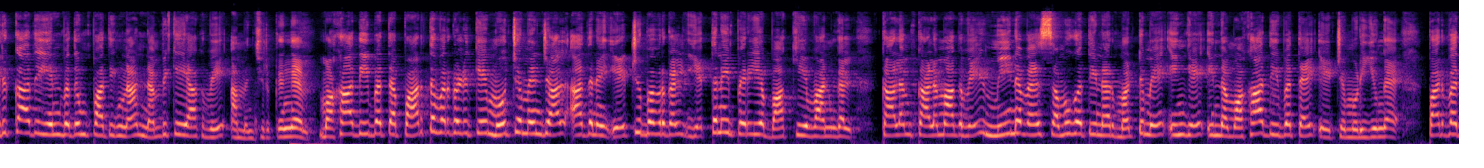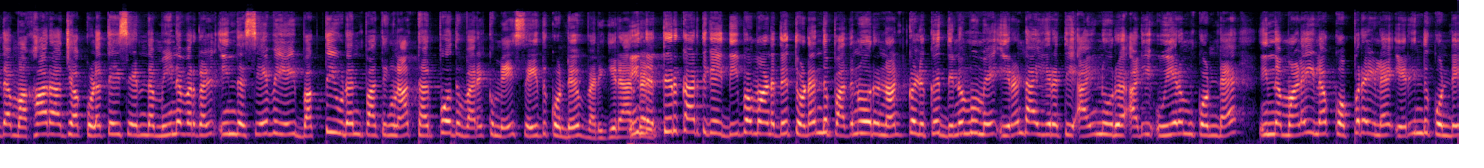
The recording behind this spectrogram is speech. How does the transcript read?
இருக்காது என்பதும் பாத்தீங்கன்னா நம்பிக்கையாகவே அமைஞ்சிருக்குங்க. மகாதீபத்தை பார்த்தவர்களுக்கே மோட்சம் என்றால் அதனை ஏற்றுபவர்கள் எத்தனை பெரிய பாக்கியவான்கள். காலம் காலமாகவே மீனவ சமூகத்தினர் மட்டுமே இங்கே இந்த மகாதீபத்தை ஏற்ற முடியுங்க. பர்வத மகாராஜா குலத்தை சேர்ந்த மீனவர்கள் இந்த சேவையை பக்தியுடன் பாத்தீங்கன்னா தற்போது வரைக்குமே செய்து கொண்டு வருகிறார் இந்த திருக்கார்த்திகை தீபமானது தொடர்ந்து பதினோரு நாட்களுக்கு தினமுமே இரண்டாயிரத்தி ஐநூறு அடி உயரம் கொண்ட இந்த மலை மலையில கொப்பரையில எரிந்து கொண்டே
